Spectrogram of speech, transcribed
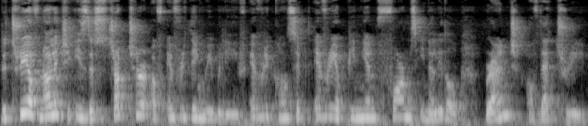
The tree of knowledge is the structure of everything we believe. Every concept, every opinion forms in a little branch of that tree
